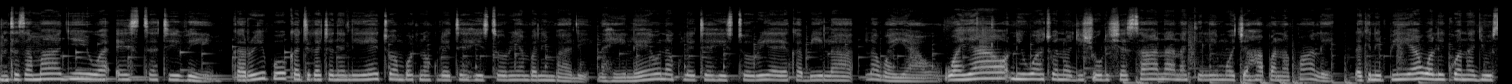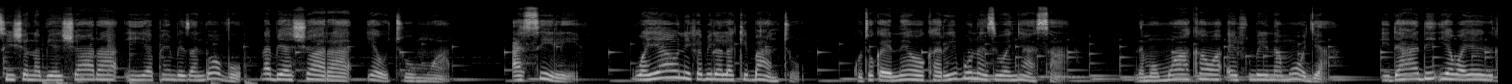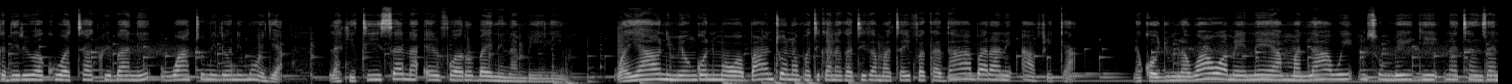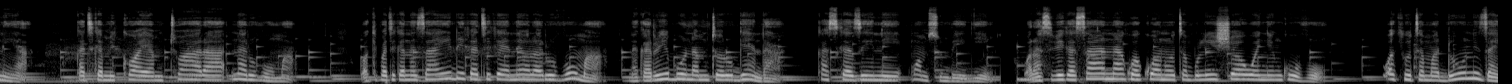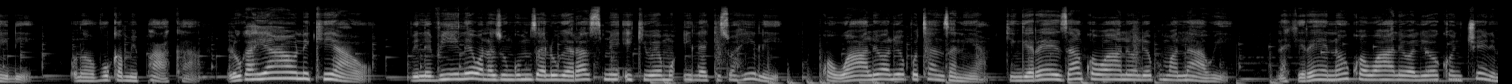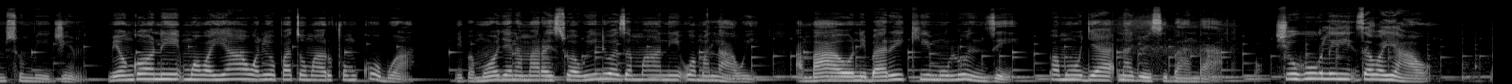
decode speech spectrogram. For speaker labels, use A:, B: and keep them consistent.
A: Mtazamaji wa Esta TV, karibu katika chaneli yetu ambayo tunakuletea historia mbalimbali mbali. Na hii leo nakuletea historia ya kabila la Wayao. Wayao ni watu wanaojishughulisha sana na kilimo cha hapa na pale, lakini pia walikuwa wanajihusisha na biashara ya pembe za ndovu na biashara ya utumwa. Asili Wayao ni kabila la Kibantu kutoka eneo karibu na ziwa Nyasa. Mnamo mwaka wa 2001 idadi ya Wayao ilikadiriwa kuwa takribani watu milioni moja laki tisa na elfu arobaini na mbili. Wayao ni miongoni mwa Wabantu wanaopatikana katika mataifa kadhaa barani Afrika na kwa ujumla wao wameenea Malawi, Msumbiji na Tanzania katika mikoa ya Mtwara na Ruvuma, wakipatikana zaidi katika eneo la Ruvuma na karibu na mto Rugenda kaskazini mwa Msumbiji. Wanasifika sana kwa kuwa na utambulisho wenye nguvu wa kiutamaduni zaidi unaovuka mipaka. Lugha yao ni Kiao. Vilevile wanazungumza lugha rasmi ikiwemo ile ya Kiswahili kwa wale waliopo Tanzania, Kiingereza kwa wale waliopo Malawi na Kireno kwa wale walioko nchini Msumbiji. Miongoni mwa Wayao waliopata umaarufu mkubwa ni pamoja na marais wawili wa zamani wa Malawi ambao ni Bariki Mulunzi pamoja na Joyce Banda. Shughuli za Wayao.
